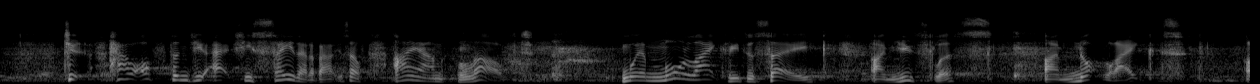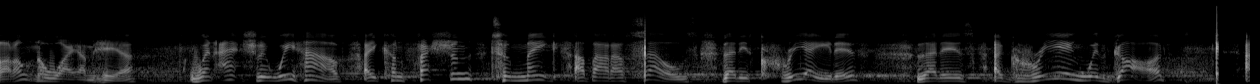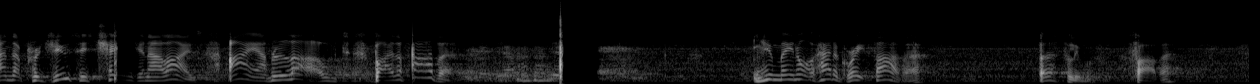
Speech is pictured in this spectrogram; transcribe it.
You, how often do you actually say that about yourself? I am loved. We're more likely to say, I'm useless, I'm not liked, I don't know why I'm here, when actually we have a confession to make about ourselves that is creative, that is agreeing with God, and that produces change in our lives. I am loved by the Father. You may not have had a great father, earthly father.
